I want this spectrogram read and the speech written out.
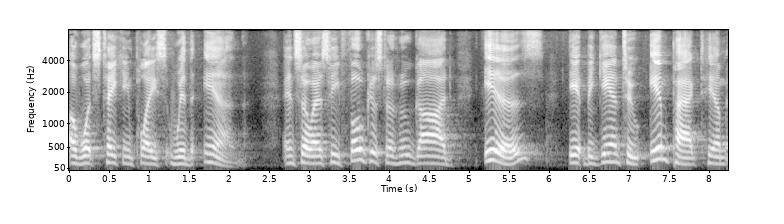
of what's taking place within. And so as he focused on who God is, it began to impact him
